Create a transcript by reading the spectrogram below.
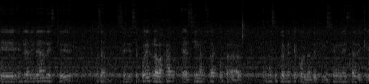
eh, en realidad, este, o sea, se, puede trabajar así en abstracto para, o sea, simplemente con la definición esta de que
